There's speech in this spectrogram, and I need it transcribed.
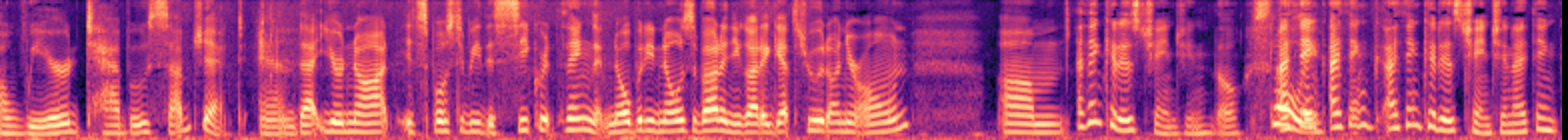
a weird taboo subject and that you're not it's supposed to be the secret thing that nobody knows about and you got to get through it on your own. Um, I think it is changing, though. Slowly. I think I think I think it is changing. I think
